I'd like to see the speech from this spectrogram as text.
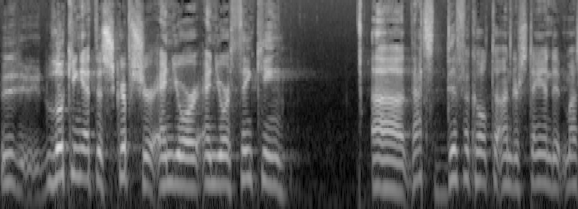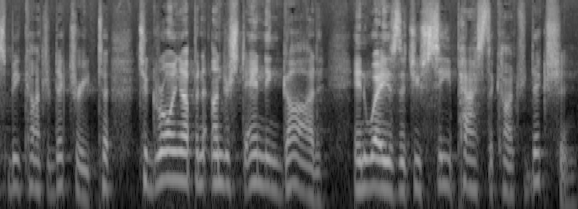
looking at the scripture and you're, and you're thinking, uh, that's difficult to understand. It must be contradictory. To, to growing up and understanding God in ways that you see past the contradiction.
